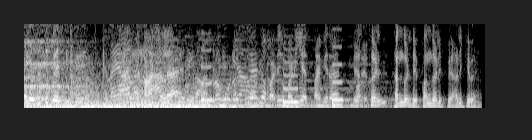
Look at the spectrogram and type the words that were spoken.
எதிர்த்து பேசிட்டு. மக்கள் தங்களுடைய பங்களிப்பை அளிக்க வேண்டும்.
